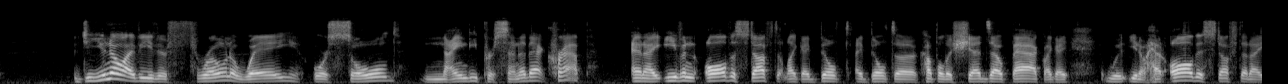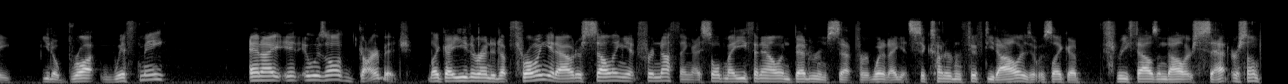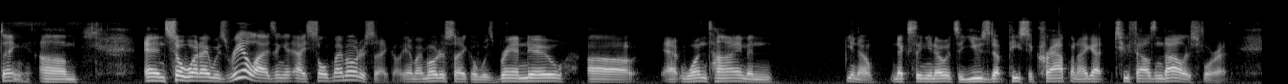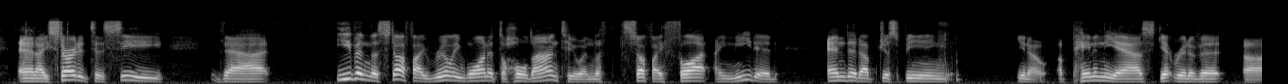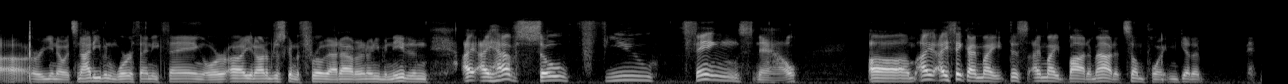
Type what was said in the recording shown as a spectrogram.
do you know I've either thrown away or sold 90% of that crap? And I even all the stuff that like I built, I built a couple of sheds out back. Like I, you know, had all this stuff that I, you know, brought with me, and I it, it was all garbage. Like I either ended up throwing it out or selling it for nothing. I sold my Ethan Allen bedroom set for what did I get? Six hundred and fifty dollars. It was like a three thousand dollars set or something. Um, and so what I was realizing, I sold my motorcycle. You know, my motorcycle was brand new uh, at one time, and you know, next thing you know, it's a used up piece of crap, and I got two thousand dollars for it. And I started to see that even the stuff I really wanted to hold on to, and the stuff I thought I needed, ended up just being, you know, a pain in the ass. Get rid of it uh, or you know it's not even worth anything, or uh, you know I'm just going to throw that out. I don't even need it. And I, I have so few things now. Um, I, I think I might this I might bottom out at some point and get a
